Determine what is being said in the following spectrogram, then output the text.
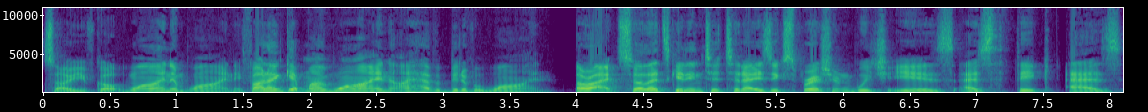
So you've got wine and wine. If I don't get my wine, I have a bit of a whine. All right, so let's get into today's expression, which is as thick as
